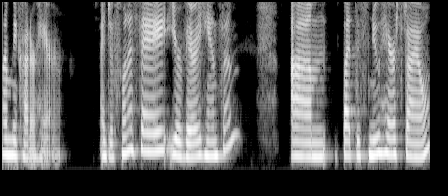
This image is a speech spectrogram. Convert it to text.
time we cut her hair. I just want to say you're very handsome. Um, but this new hairstyle,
